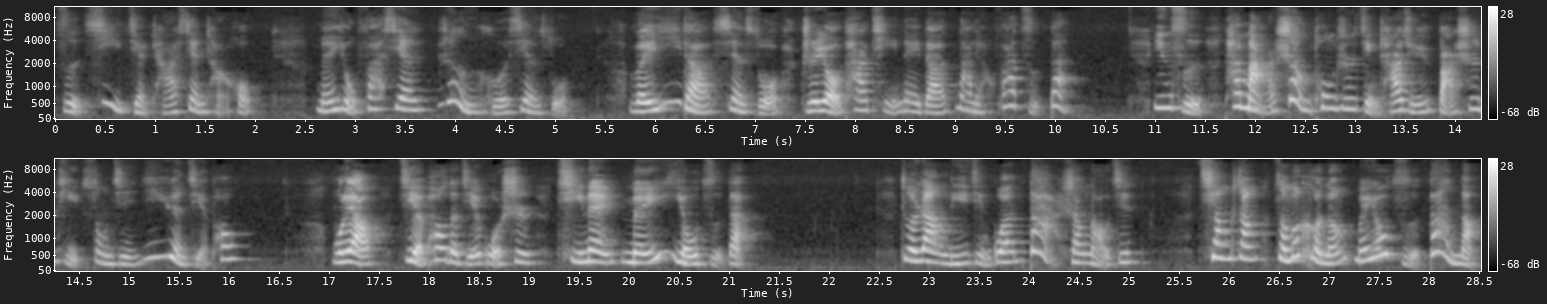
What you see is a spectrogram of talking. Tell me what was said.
仔细检查现场后，没有发现任何线索，唯一的线索只有他体内的那两发子弹。因此，他马上通知警察局把尸体送进医院解剖。不料，解剖的结果是体内没有子弹，这让李警官大伤脑筋。枪伤怎么可能没有子弹呢？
